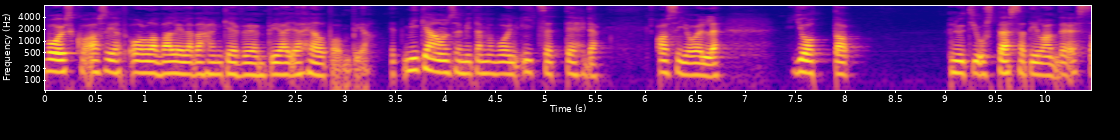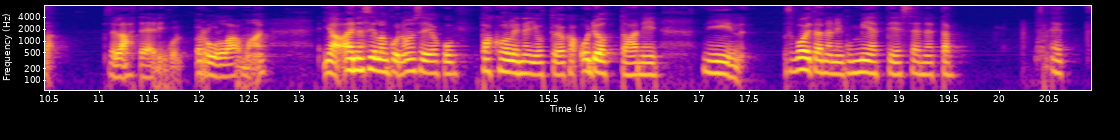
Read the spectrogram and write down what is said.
voisiko asiat olla välillä vähän kevyempiä ja helpompia. Että mikä on se, mitä mä voin itse tehdä asioille, jotta nyt just tässä tilanteessa se lähtee niin kuin rullaamaan. Ja aina silloin, kun on se joku pakollinen juttu, joka odottaa, niin, niin sä voit aina niin kuin miettiä sen, että, että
